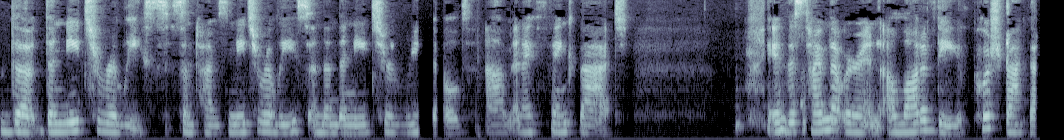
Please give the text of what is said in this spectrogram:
the the need to release sometimes need to release and then the need to rebuild. Um, and i think that in this time that we're in a lot of the pushback that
